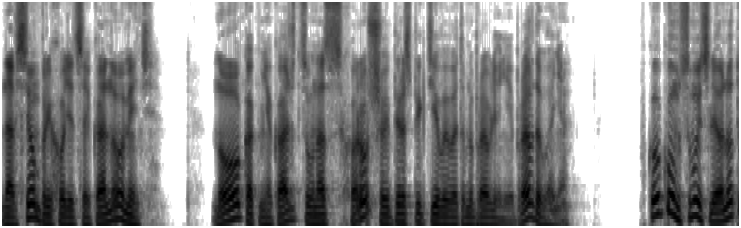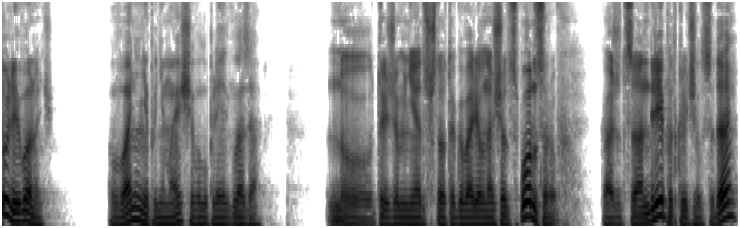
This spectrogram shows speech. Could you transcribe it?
на всем приходится экономить. Но, как мне кажется, у нас хорошие перспективы в этом направлении, правда, Ваня? В каком смысле, Анатолий Иванович? Ваня непонимающе вылупляет глаза. Ну, ты же мне что-то говорил насчет спонсоров. Кажется, Андрей подключился, да?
